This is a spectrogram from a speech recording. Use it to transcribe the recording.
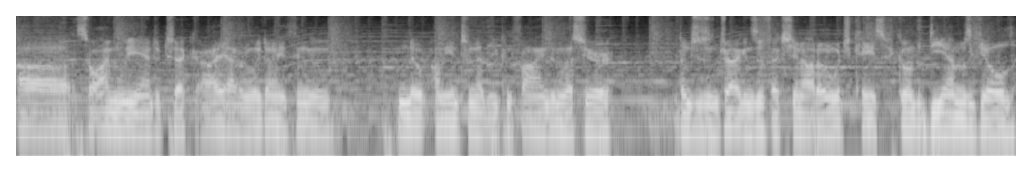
Uh, so I'm Lee Andercheck. I haven't really done anything of note on the internet that you can find unless you're Dungeons and Dragons aficionado, in which case, if you go in the DMs Guild,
